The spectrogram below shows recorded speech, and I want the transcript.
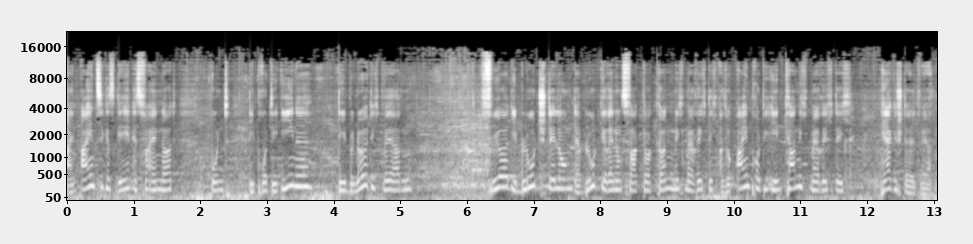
Ein einziges Gen ist verändert und die Proteine, die benötigt werden für die Blutstillung, der Blutgerinnungsfaktor, können nicht mehr richtig, also ein Protein kann nicht mehr richtig hergestellt werden.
